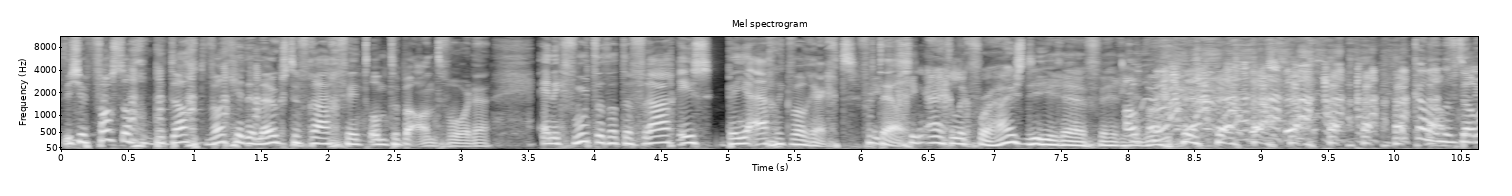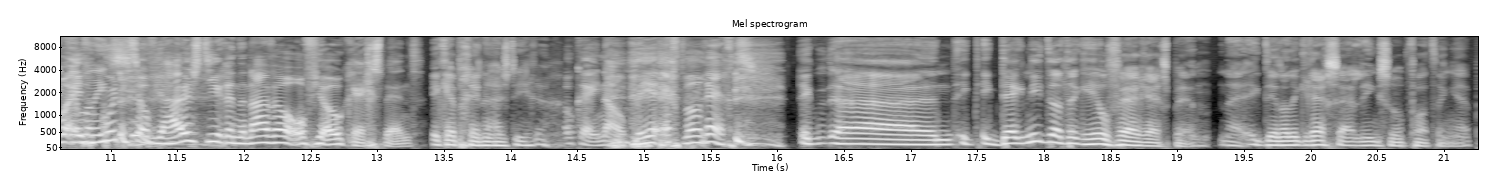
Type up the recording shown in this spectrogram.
Dus je hebt vast al bedacht wat je de leukste vraag vindt om te beantwoorden. En ik vermoed dat dat de vraag is, ben je eigenlijk wel rechts? Vertel. Ik ging eigenlijk voor huisdieren, Ferry. Oh. maar Ik kan Nou, vertel maar even kort iets over je huisdier en daarna wel of je ook rechts bent. ik heb geen huisdieren. Oké, nou, ben je echt wel rechts? Ik, eh, ik, ik denk niet dat ik heel ver rechts ben. Nee, ik denk dat ik rechts en linkse opvatting heb.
